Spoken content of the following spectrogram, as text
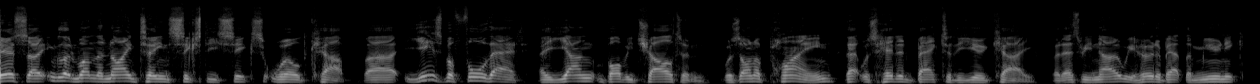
Yes, so England won the 1966 World Cup. Uh, years before that, a young Bobby Charlton was on a plane that was headed back to the UK. But as we know, we heard about the Munich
